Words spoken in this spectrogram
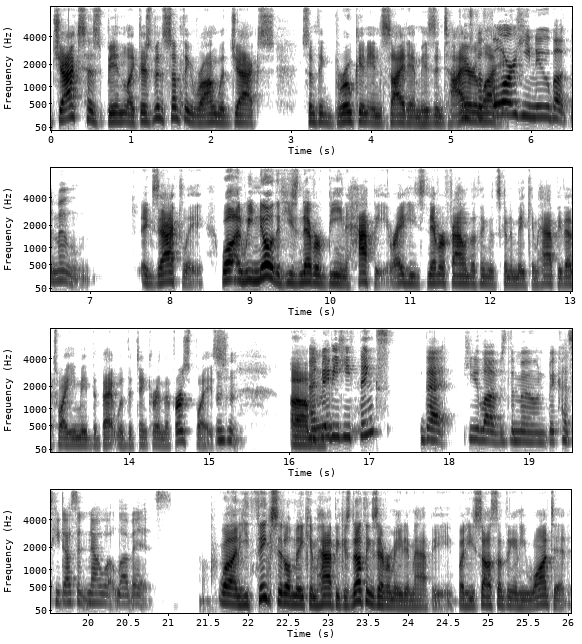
Jax has been like there's been something wrong with Jax, something broken inside him his entire before life. Before he knew about the moon. Exactly. Well, and we know that he's never been happy, right? He's never found the thing that's going to make him happy. That's why he made the bet with the Tinker in the first place. Mm-hmm. Um, and maybe he thinks that he loves the moon because he doesn't know what love is. Well, and he thinks it'll make him happy because nothing's ever made him happy, but he saw something and he wanted.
